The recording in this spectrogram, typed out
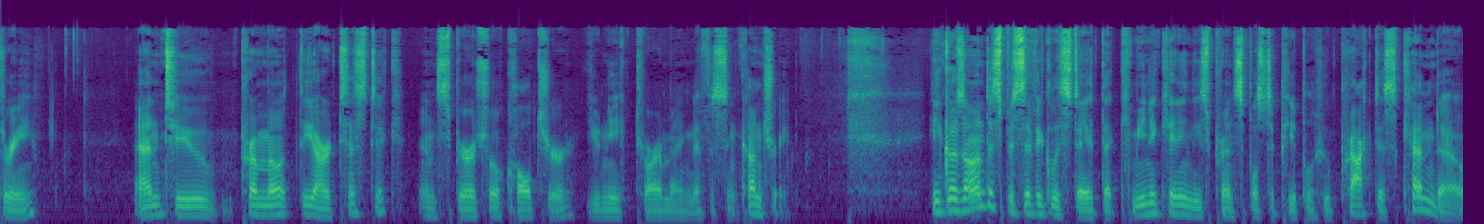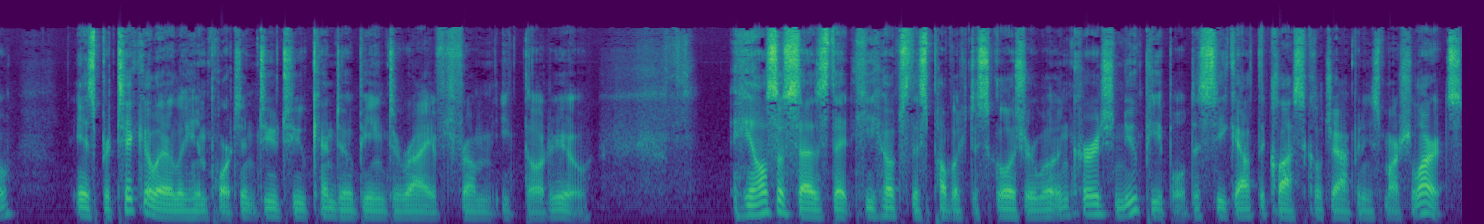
Three, and to promote the artistic and spiritual culture unique to our magnificent country. He goes on to specifically state that communicating these principles to people who practice kendo is particularly important due to kendo being derived from Itto-ryu. He also says that he hopes this public disclosure will encourage new people to seek out the classical Japanese martial arts,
